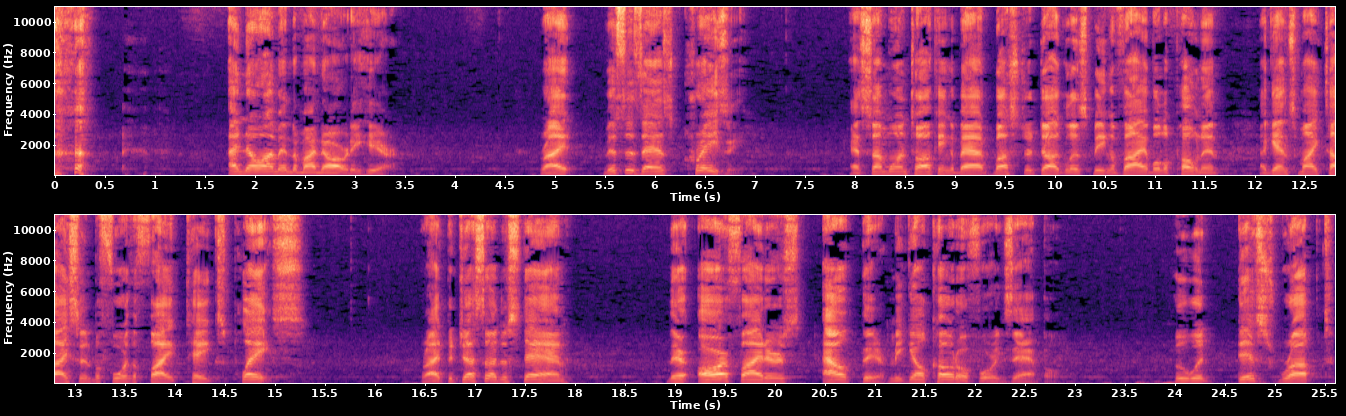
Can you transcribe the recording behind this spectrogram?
I know I'm in the minority here. Right? This is as crazy as someone talking about Buster Douglas being a viable opponent against Mike Tyson before the fight takes place. Right? But just understand there are fighters out there, Miguel Cotto, for example, who would disrupt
